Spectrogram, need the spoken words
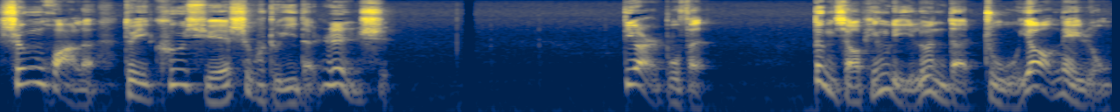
深化了对科学社会主义的认识。第二部分，邓小平理论的主要内容：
